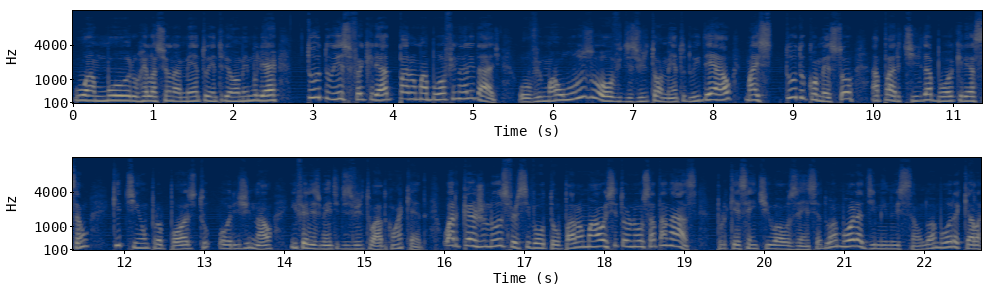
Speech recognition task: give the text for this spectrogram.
o amor, o relacionamento entre homem e mulher, tudo isso foi criado para uma boa finalidade. Houve um mau uso, houve desvirtuamento do ideal, mas tudo começou a partir da boa criação que tinha um propósito original, infelizmente desvirtuado com a queda. O arcanjo Lúcifer se voltou para o mal e se tornou Satanás, porque sentiu a ausência do amor, a diminuição do amor, aquela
